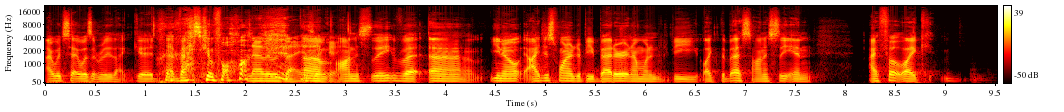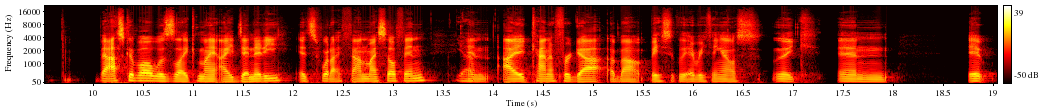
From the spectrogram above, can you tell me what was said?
I would say I wasn't really that good at basketball. Neither was I. Um, okay. honestly. But um, you know, I just wanted to be better, and I wanted to be like the best, honestly. And I felt like basketball was like my identity. It's what I found myself in, Yeah. and I kind of forgot about basically everything else. Like, and it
